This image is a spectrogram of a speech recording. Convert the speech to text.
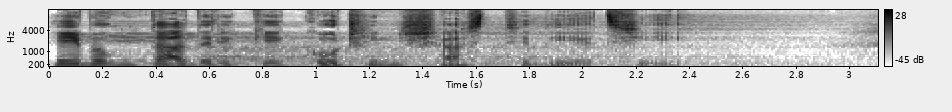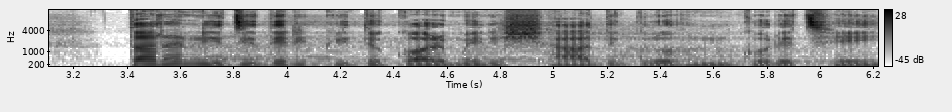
এবং তাদেরকে কঠিন শাস্তি দিয়েছি। তারা নিজেদের কৃতকর্মের স্বাদ গ্রহণ করেছে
